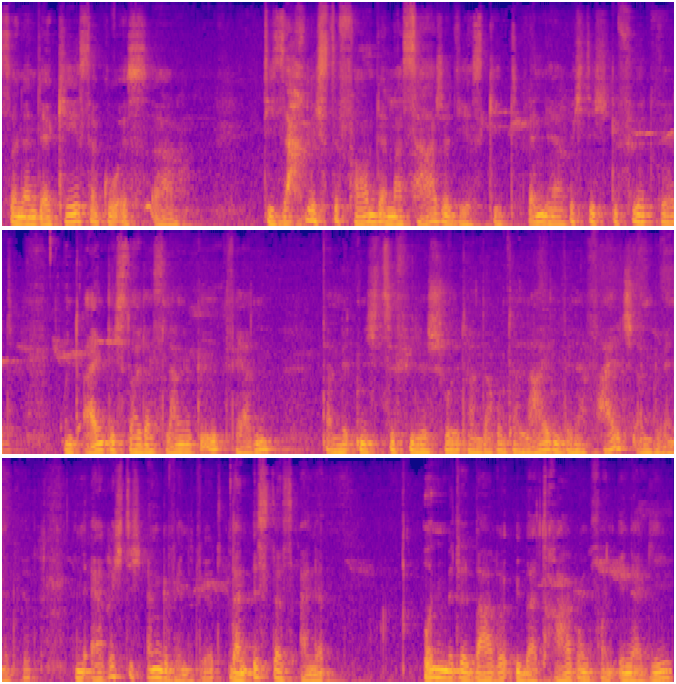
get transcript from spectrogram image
sondern der Kesaku ist äh, die sachlichste Form der Massage, die es gibt, wenn er richtig geführt wird. Und eigentlich soll das lange geübt werden, damit nicht zu viele Schultern darunter leiden, wenn er falsch angewendet wird wenn er richtig angewendet wird, dann ist das eine unmittelbare Übertragung von Energie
